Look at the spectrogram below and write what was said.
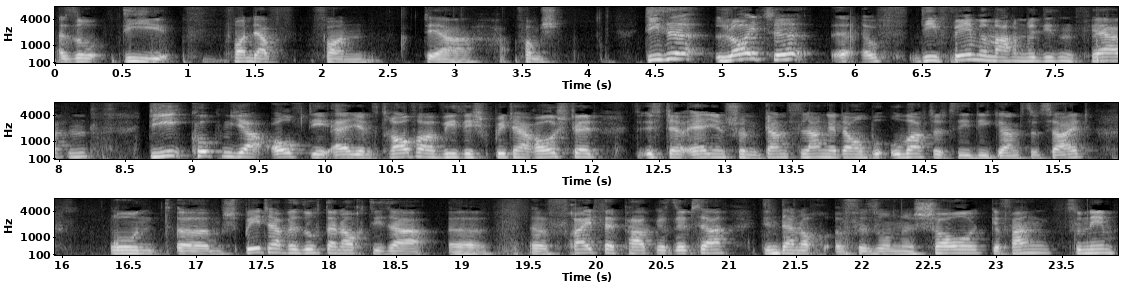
also die von der von der vom diese Leute, äh, die Filme machen mit diesen Pferden, die gucken ja auf die Aliens drauf, aber wie sich später herausstellt, ist der Alien schon ganz lange da und beobachtet sie die ganze Zeit. Und ähm, später versucht dann auch dieser äh, äh, Freizeitparkbesitzer, den dann noch äh, für so eine Show gefangen zu nehmen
